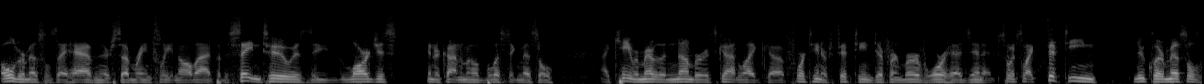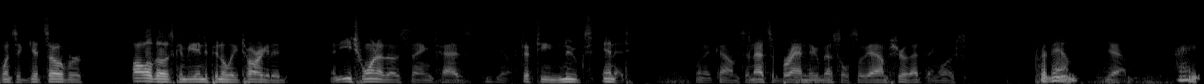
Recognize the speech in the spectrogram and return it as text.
older missiles they have in their submarine fleet and all that, but the Satan II is the largest intercontinental ballistic missile. I can't remember the number. It's got like uh, 14 or 15 different MIRV warheads in it. So it's like 15 nuclear missiles once it gets over. All of those can be independently targeted, and each one of those things has you know 15 nukes in it when it comes, and that's a brand new missile. So yeah, I'm sure that thing works. for them. Yeah. Right.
